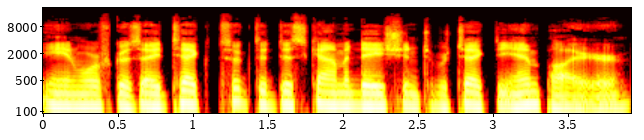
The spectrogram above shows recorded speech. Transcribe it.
and Worf goes, I took the discommendation to protect the Empire.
